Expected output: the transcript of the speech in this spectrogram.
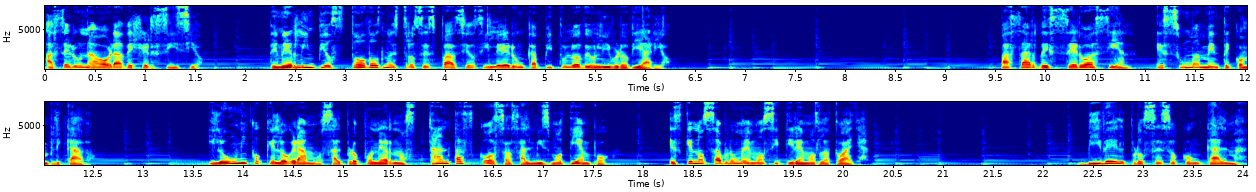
hacer una hora de ejercicio, tener limpios todos nuestros espacios y leer un capítulo de un libro diario. Pasar de 0 a 100 es sumamente complicado. Y lo único que logramos al proponernos tantas cosas al mismo tiempo es que nos abrumemos y tiremos la toalla. Vive el proceso con calma.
